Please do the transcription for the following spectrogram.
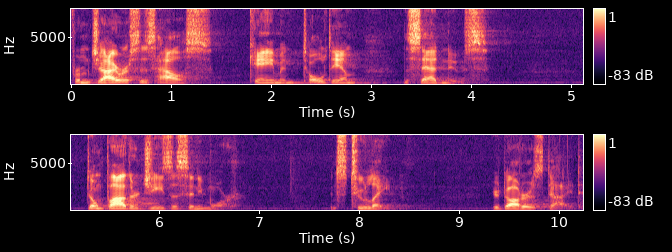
from Jairus' house came and told him the sad news. Don't bother Jesus anymore. It's too late. Your daughter has died.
